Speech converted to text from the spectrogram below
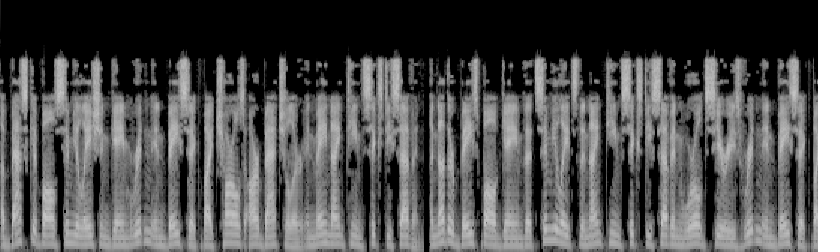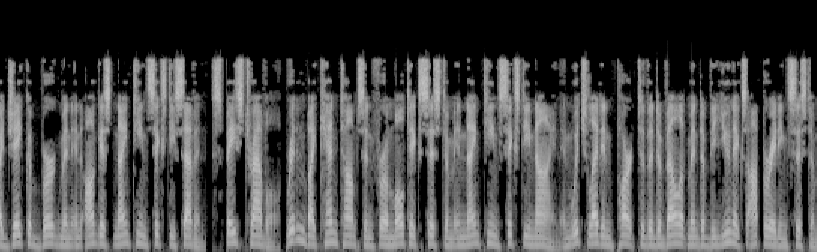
a basketball simulation game written in BASIC by Charles R. Batchelor in May 1967, another baseball game that simulates the 1967 World Series written in BASIC by Jacob Bergman in August 1967, Space Travel, written by Ken Thompson for a Multics system in 1969 and which led in part to the development development of the Unix operating system,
